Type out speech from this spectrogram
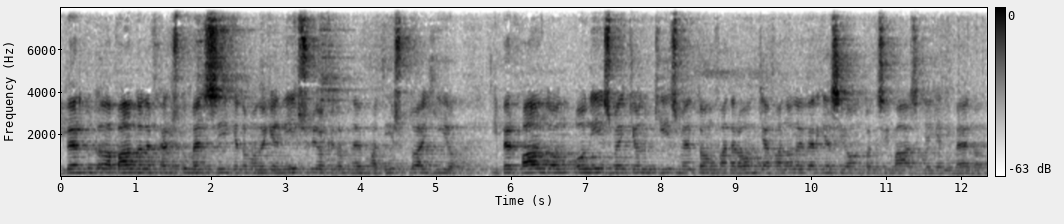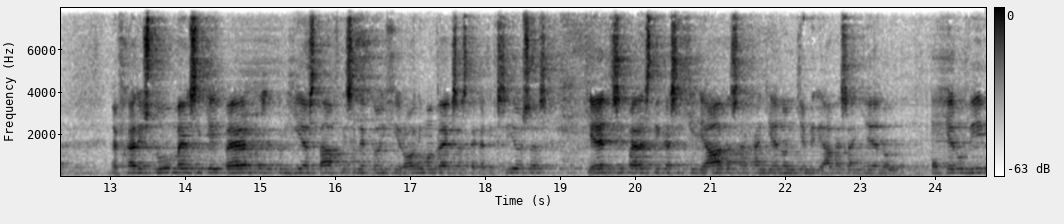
Υπέρ τούτων απάντων ευχαριστούμε Σύ και το μονογενή σου Υιό και το πνεύματί σου το Αγίο, υπέρ πάντων ονίσμεν και ονουκίσμεν των φανερών και αφανών ευεργεσιών των εις ημάς γεννημένων. Ευχαριστούμε εσύ και υπέρ της λειτουργίας ταύτης εκ των χειρόνιμων δέξαστε κατηξίωσας και της υπαρεστήκας χιλιάδες αρχαγγέλων και μυριάδες αγγέλων, τα χερουβίμ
